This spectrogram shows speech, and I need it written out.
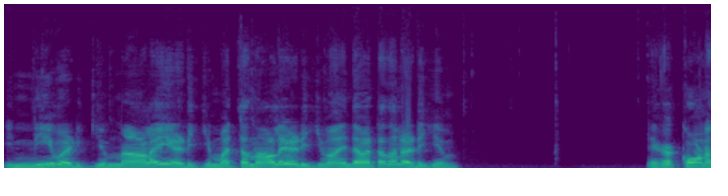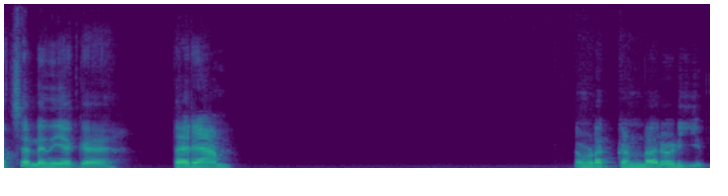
ഇനിയും അടിക്കും. നാളെയും അടിക്കും. മറ്റന്നാളെ അടിക്കും. അതിന്റെ മറ്റന്നാളെ അടിക്കും. നീയൊക്കെ കൊണച്ചല്ലേ നീയൊക്കെ? തരാം. എവിടെ കണ്ടാലും അടിക്കും.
